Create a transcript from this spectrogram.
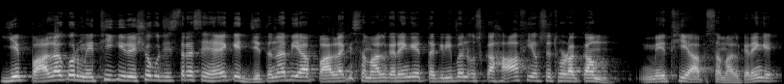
یہ پالک اور میتھی کی ریشو کچھ اس طرح سے ہے کہ جتنا بھی آپ پالک استعمال کریں گے، تقریباً اس کا ہاف یا اس سے تھوڑا کم میتھی آپ استعمال کریں گے۔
